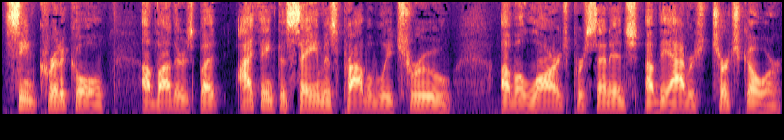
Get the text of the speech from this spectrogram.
seem critical of others, but I think the same is probably true of a large percentage of the average churchgoer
